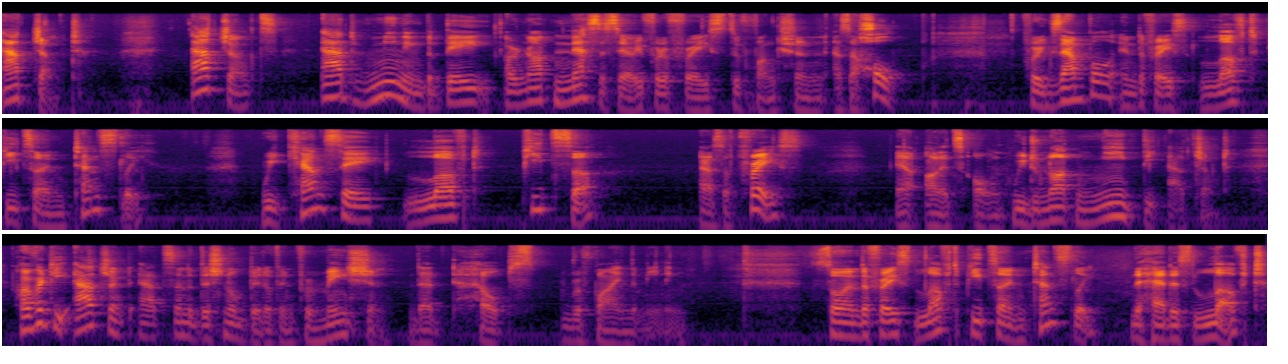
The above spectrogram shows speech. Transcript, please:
adjunct. Adjuncts add meaning, but they are not necessary for the phrase to function as a whole. For example, in the phrase loved pizza intensely, we can say loved pizza as a phrase uh, on its own. We do not need the adjunct. However, the adjunct adds an additional bit of information that helps refine the meaning. So in the phrase loved pizza intensely, the head is loved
